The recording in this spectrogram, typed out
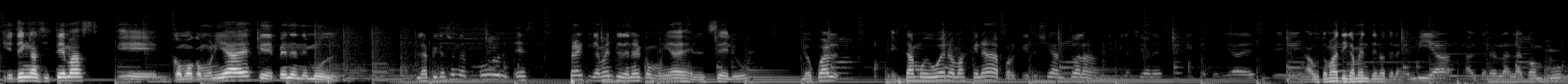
que tengan sistemas eh, como comunidades que dependen de Moodle. La aplicación de Moodle es prácticamente tener comunidades en el celu, lo cual está muy bueno más que nada porque te llegan todas las notificaciones que comunidades eh, automáticamente no te las envía al tenerlas en la compu.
